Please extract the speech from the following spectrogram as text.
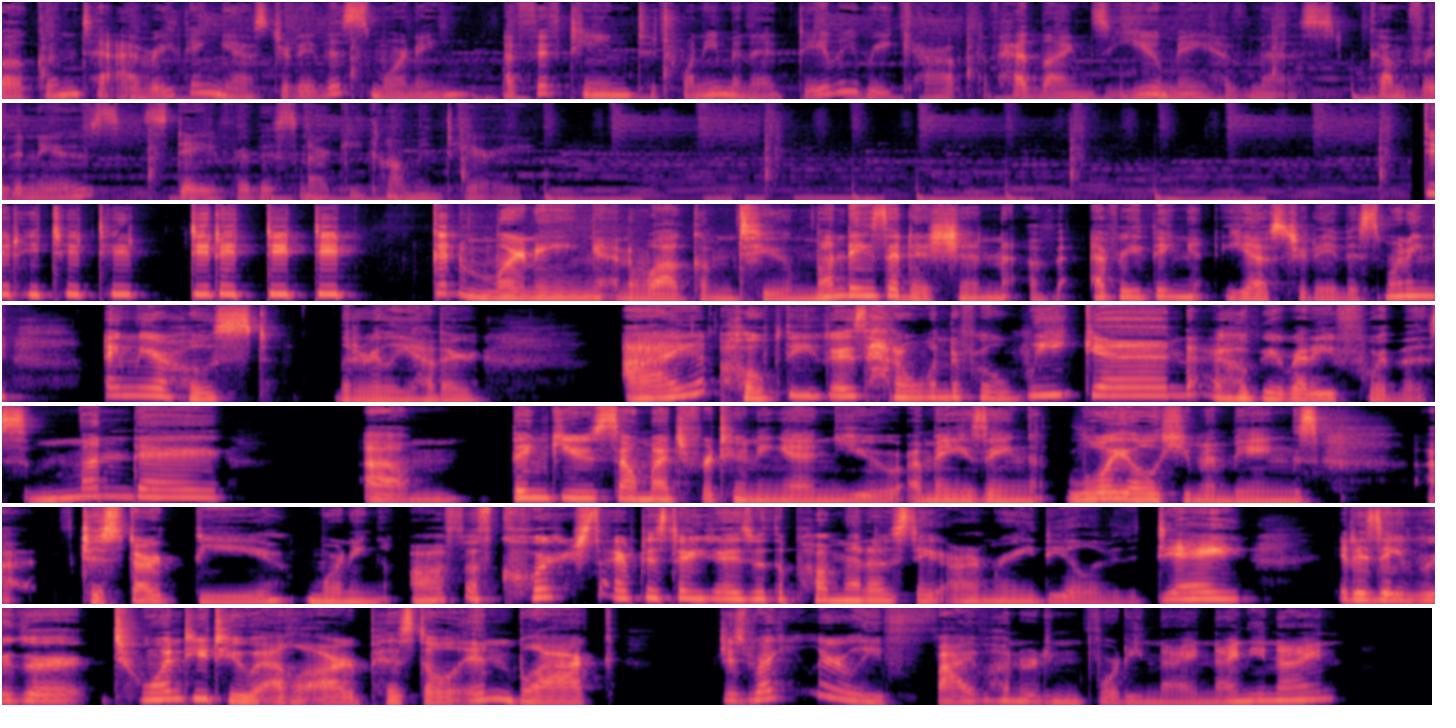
Welcome to Everything Yesterday This Morning, a 15 to 20 minute daily recap of headlines you may have missed. Come for the news, stay for the snarky commentary. Good morning and welcome to Monday's edition of Everything Yesterday This Morning. I'm your host, literally Heather. I hope that you guys had a wonderful weekend. I hope you're ready for this Monday. Um, thank you so much for tuning in, you amazing, loyal human beings. Uh, to start the morning off, of course, I have to start you guys with the Palmetto State Armory deal of the day. It is a Ruger 22 LR pistol in black, which is regularly $549.99,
